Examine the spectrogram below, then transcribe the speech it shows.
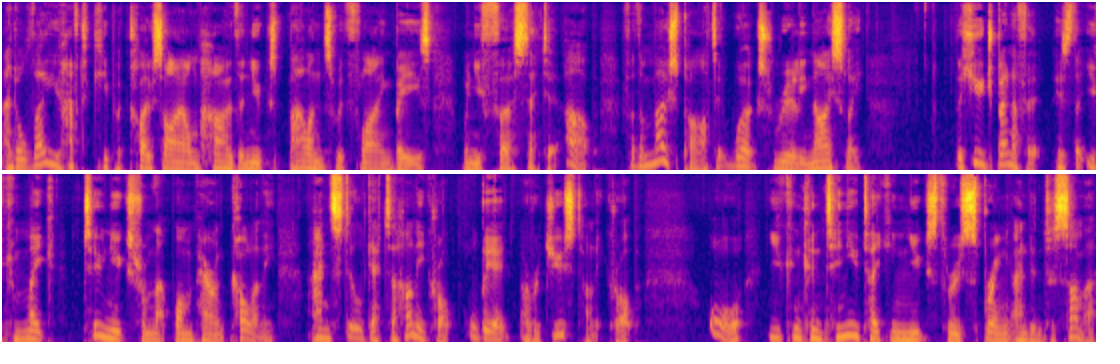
and although you have to keep a close eye on how the nucs balance with flying bees when you first set it up, for the most part it works really nicely. The huge benefit is that you can make two nucs from that one parent colony and still get a honey crop, albeit a reduced honey crop, or you can continue taking nucs through spring and into summer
